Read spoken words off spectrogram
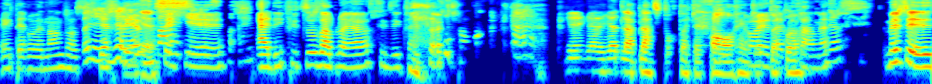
intervenante, j'en suis certaine. Fait je que, à des futurs employeurs, si vous écoutez ça. il y, a il y a de la place pour toi quelque part, Ouais, inquiète d'accord, pas. Mais je,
